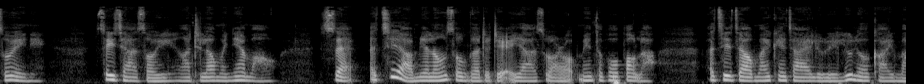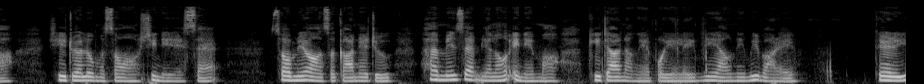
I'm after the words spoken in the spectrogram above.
စိုးရိမ်နေစိတ်ချဆိုရင်ငါဒီလောက်မညံ့ပါဘူးဆက်အချစ်ဟာမျက်လုံးစုံကတတဲ့အရာဆိုတော့မင်းသဘောပေါက်လားအချစ်ကြောင့်မိုက်ခဲ့ကြတဲ့လူတွေလူလောကကြီးမှာရေတွဲလို့မဆုံးအောင်ရှိနေတဲ့ဆက်စော်မျိုးအောင်စကားနဲ့တူဟန်မင်းဆက်မျက်လုံးအိမ်ထဲမှာဂီတနာငယ်ပေါ်ရင်လေးမြေအောင်နေမိပါတယ်။ဒယ်ရီ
